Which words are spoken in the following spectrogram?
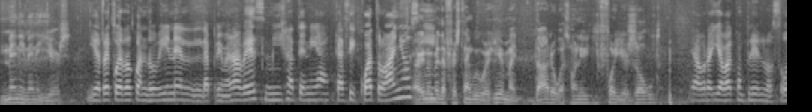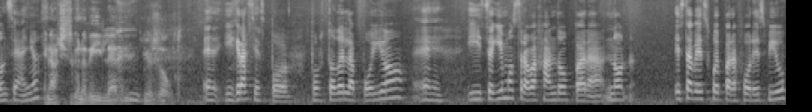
many, many years. Yo recuerdo cuando vine la primera vez, mi hija tenía casi cuatro años I remember the first time we were here, my daughter was only four years old, y ahora ya va a cumplir los 11 años. and now she's going to be 11 years old. Eh, y gracias por, por todo el apoyo eh, y seguimos trabajando para, no, esta vez fue para Forest View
